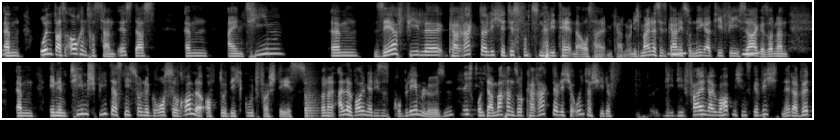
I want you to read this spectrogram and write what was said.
Ähm, und was auch interessant ist, dass ähm, ein Team ähm, sehr viele charakterliche Dysfunktionalitäten aushalten kann. Und ich meine das jetzt gar nicht mhm. so negativ, wie ich mhm. sage, sondern ähm, in einem Team spielt das nicht so eine große Rolle, ob du dich gut verstehst, sondern alle wollen ja dieses Problem lösen. Richtig. Und da machen so charakterliche Unterschiede, die, die fallen da überhaupt nicht ins Gewicht. Ne? Da, wird,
